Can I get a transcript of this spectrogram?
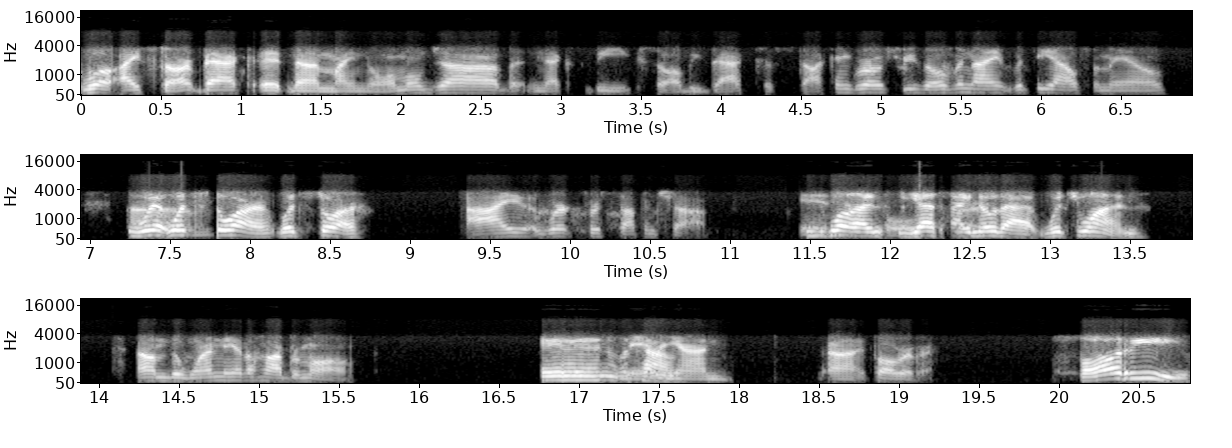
Well, I start back at uh, my normal job next week, so I'll be back to stocking groceries overnight with the alpha males. What, what Um, store? What store? I work for Stop and Shop. Well, I, yes, I know that. Which one? Um, the one near the Harbor Mall. In what town? Marion, uh, Fall River. Fall Eve.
